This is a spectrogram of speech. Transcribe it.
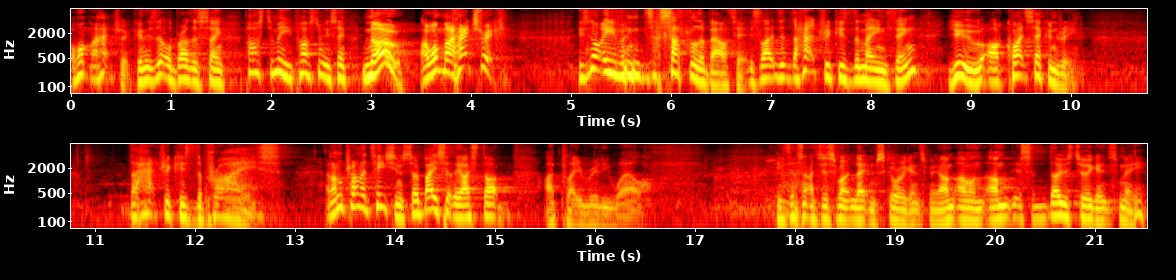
I want my hat trick. And his little brother's saying, Pass to me, pass to me. He's saying, No, I want my hat trick. He's not even subtle about it. It's like the, the hat trick is the main thing. You are quite secondary. The hat trick is the prize. And I'm trying to teach him. So basically, I start, I play really well. He doesn't, I just won't let him score against me. I'm, I'm, I'm, it's those two against me,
